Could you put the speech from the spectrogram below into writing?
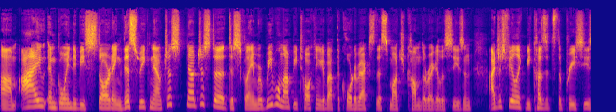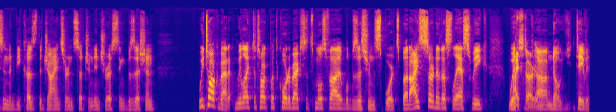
Um, I am going to be starting this week now. Just now, just a disclaimer: we will not be talking about the quarterbacks this much come the regular season. I just feel like because it's the preseason and because the Giants are in such an interesting position, we talk about it. We like to talk about the quarterbacks. It's most valuable position in sports. But I started us last week with. I started. Um, no, David,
